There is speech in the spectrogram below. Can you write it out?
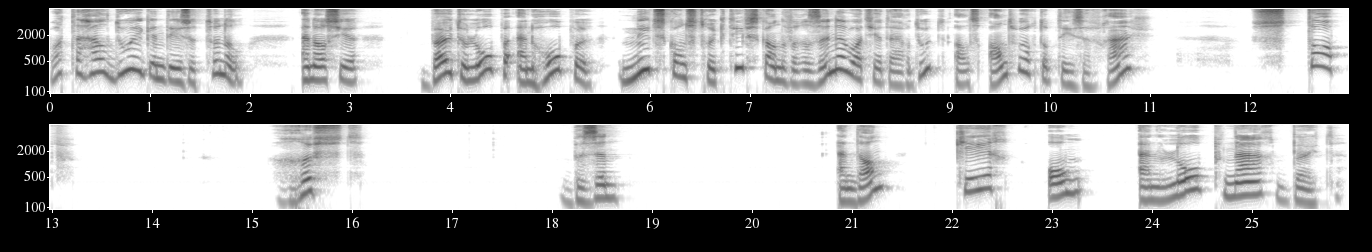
Wat de hel doe ik in deze tunnel? En als je buiten lopen en hopen niets constructiefs kan verzinnen wat je daar doet als antwoord op deze vraag, stop. Rust. Bezin. En dan keer om en loop naar buiten.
